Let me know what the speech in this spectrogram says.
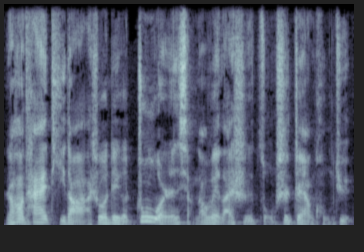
然后他还提到啊，说这个中国人想到未来时总是这样恐惧，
